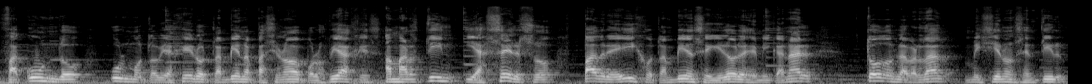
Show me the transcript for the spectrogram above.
Facundo, un motoviajero también apasionado por los viajes, a Martín y a Celso, padre e hijo también seguidores de mi canal, todos la verdad me hicieron sentir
